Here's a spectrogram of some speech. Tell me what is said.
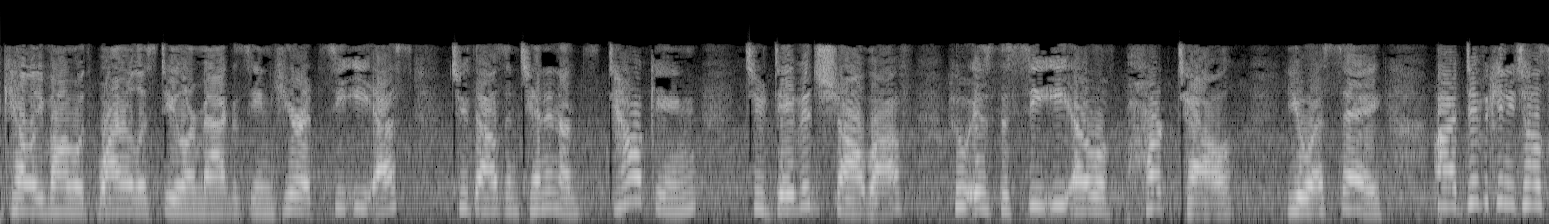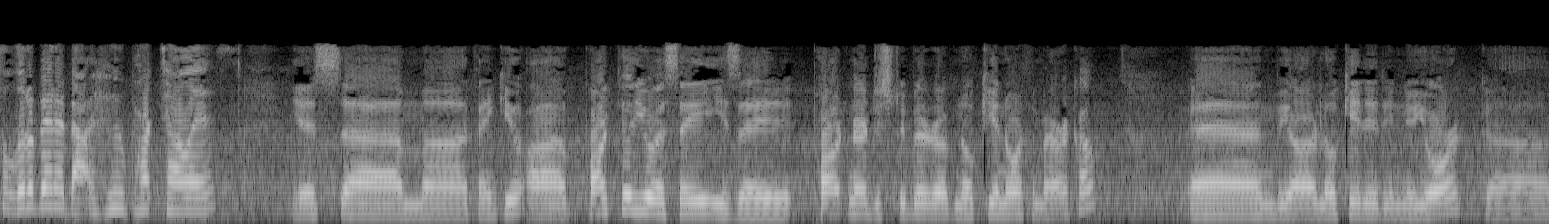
Kelly Vaughn with Wireless Dealer Magazine here at CES 2010, and I'm talking to David Shalbaf, who is the CEO of Parktel USA. Uh, David, can you tell us a little bit about who Parktel is? Yes, um, uh, thank you. Uh, Parktel USA is a partner distributor of Nokia North America, and we are located in New York, uh,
